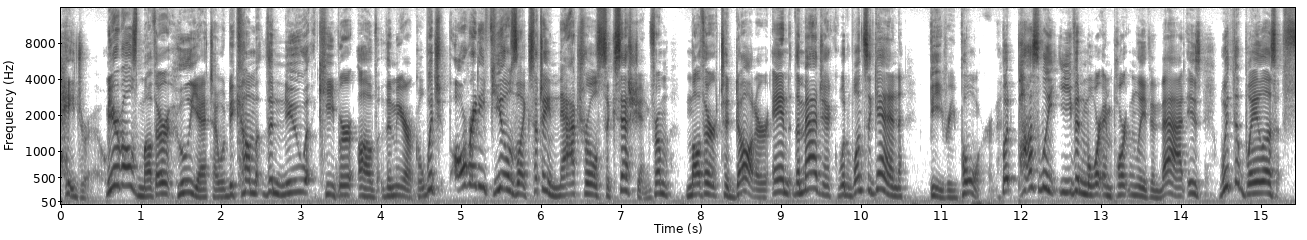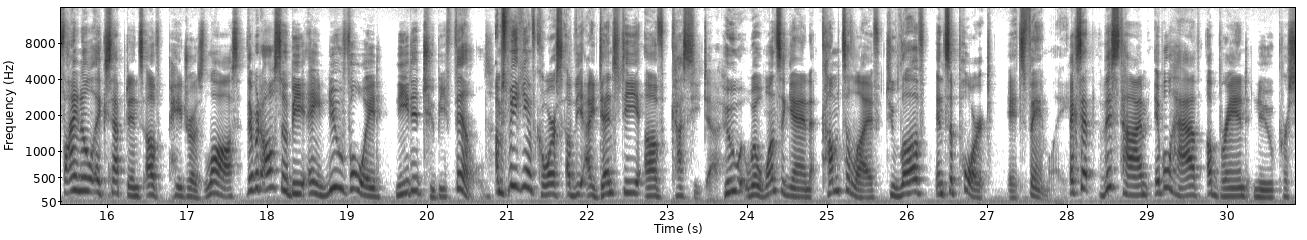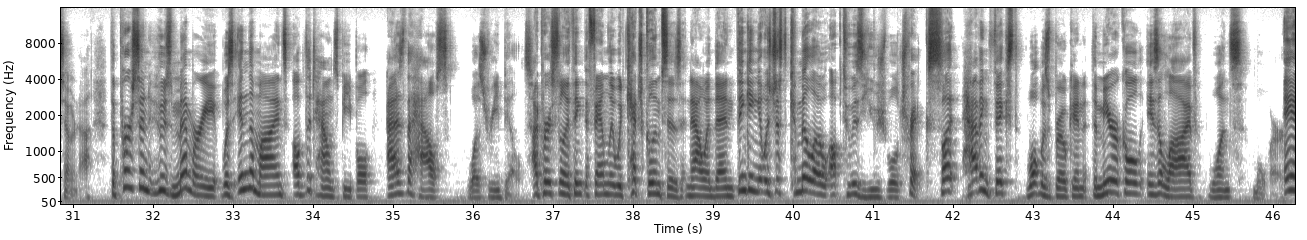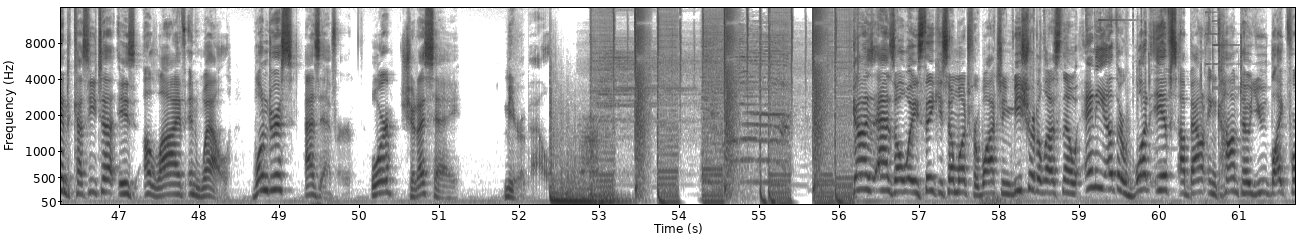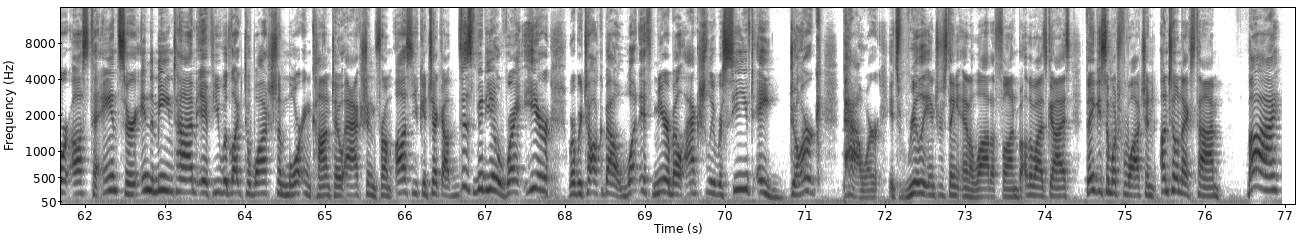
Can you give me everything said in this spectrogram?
Pedro. Mirabel's mother, Julieta, would become the new keeper of the miracle, which already feels like such a natural succession from mother to daughter, and the magic would once again be reborn. But possibly even more importantly than that is with Abuela's final acceptance of Pedro's loss, there would also be a new void needed to be filled. I'm speaking, of course, of the identity of Casita, who will once again come to life to love and support its family. Except this time, it will have a brand new persona. The person whose memory was in the minds of the townspeople as the house was rebuilt. I personally think the family would catch glimpses now and then, thinking it was just Camilo up to his usual tricks. But having fixed what was broken, the miracle is alive once more. And Casita is alive and well, wondrous as ever. Or should I say, Mirabel. Guys, as always, thank you so much for watching. Be sure to let us know any other what ifs about Encanto you'd like for us to answer. In the meantime, if you would like to watch some more Encanto action from us, you can check out this video right here where we talk about what if Mirabel actually received a dark power. It's really interesting and a lot of fun. But otherwise, guys, thank you so much for watching. Until next time, bye!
